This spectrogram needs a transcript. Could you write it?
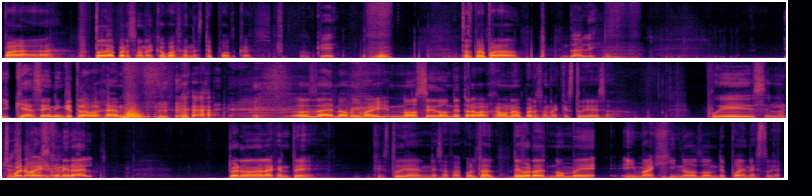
para toda persona que pasa en este podcast. Ok, ¿Estás preparado? dale. ¿Y qué hacen? ¿En qué trabajan? o sea, no me imagino, no sé dónde trabaja una persona que estudia eso. Pues en muchas Bueno, en general, perdona a la gente que estudian en esa facultad. De verdad no me imagino dónde puedan estudiar.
